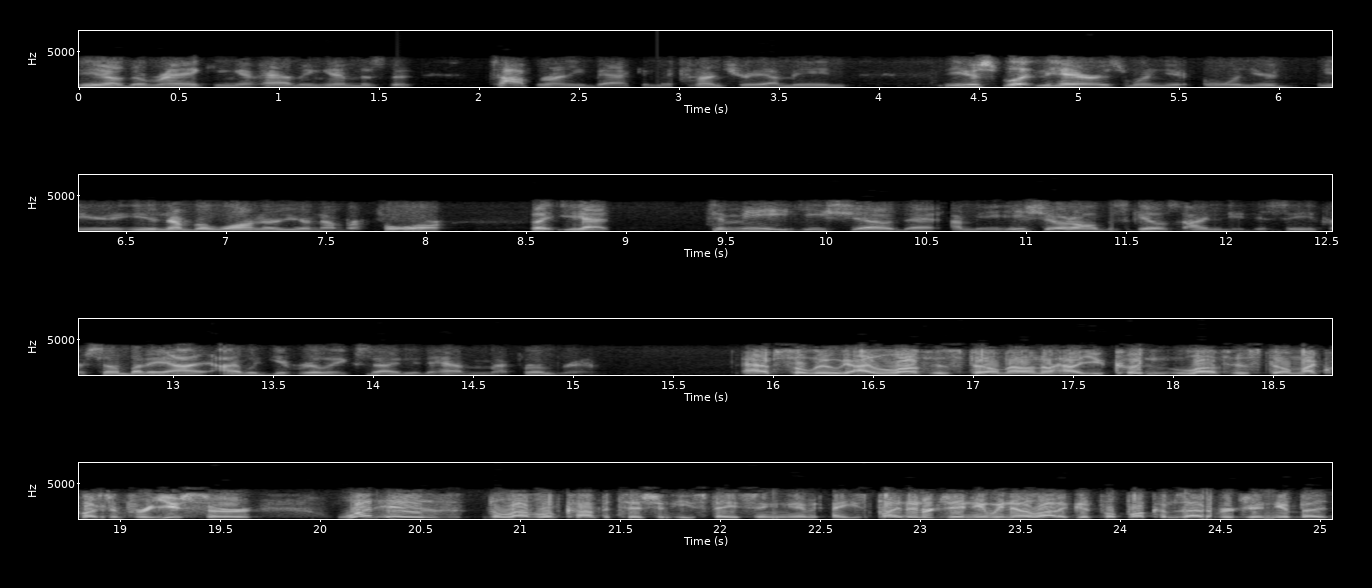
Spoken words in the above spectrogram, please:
you know the ranking of having him as the top running back in the country. I mean, you're splitting hairs when you're when you're you're, you're number one or you're number four, but yet to me he showed that. I mean, he showed all the skills I need to see for somebody I I would get really excited to have in my program. Absolutely, I love his film. I don't know how you couldn't love his film. My question for you, sir. What is the level of competition he's facing? He's playing in Virginia. We know a lot of good football comes out of Virginia, but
